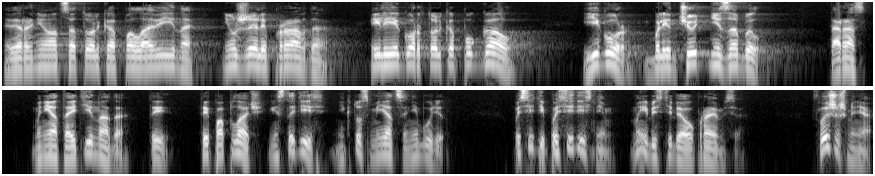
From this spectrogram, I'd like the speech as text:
вернется только половина. Неужели правда? Или Егор только пугал? Егор, блин, чуть не забыл. Тарас, мне отойти надо. Ты, поплачь, не стыдись, никто смеяться не будет. Посиди, посиди с ним, мы и без тебя управимся. Слышишь меня?»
